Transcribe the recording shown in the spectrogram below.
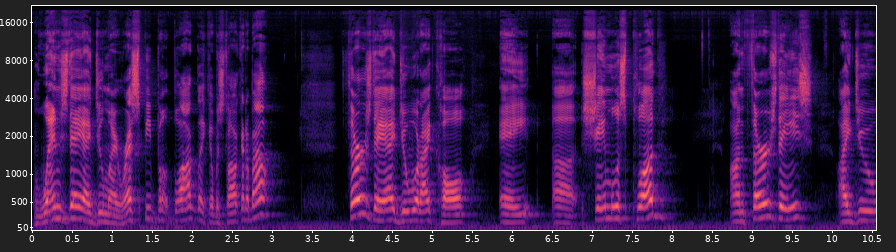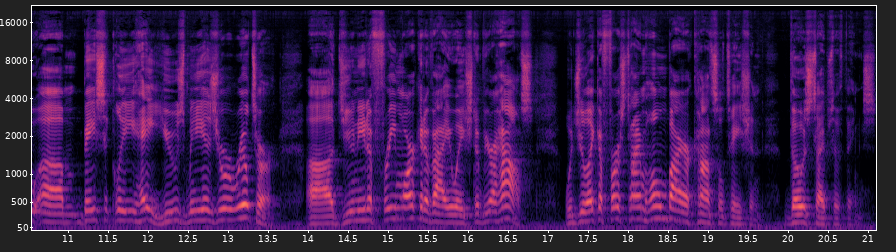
Wednesday, I do my recipe blog, like I was talking about. Thursday, I do what I call a uh, shameless plug. On Thursdays, I do um, basically, hey, use me as your realtor. Uh, do you need a free market evaluation of your house? Would you like a first time home buyer consultation? Those types of things.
